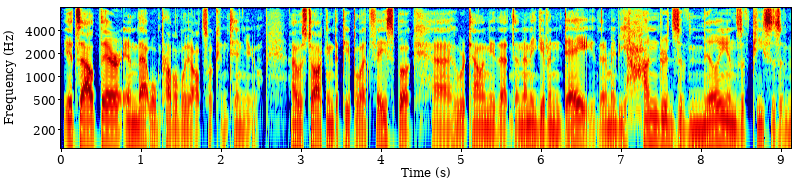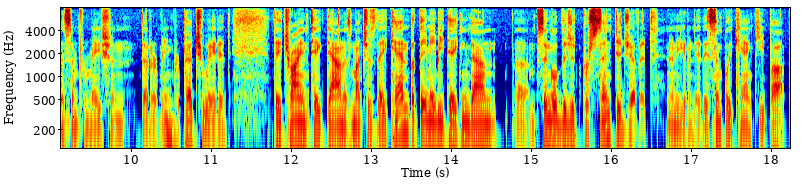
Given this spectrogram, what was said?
it's out there, and that will probably also continue. I was talking to people at Facebook uh, who were telling me that on any given day, there may be hundreds of millions of pieces of misinformation that are being mm. perpetuated. They try and take down as much as they can, but they may be taking down a single digit percentage of it in any given day. They simply can't keep up.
